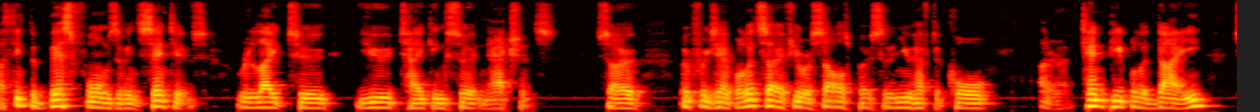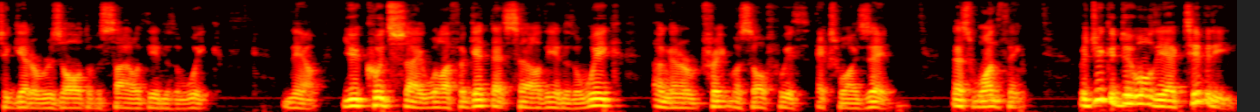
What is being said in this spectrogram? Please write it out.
I think the best forms of incentives relate to you taking certain actions. So, for example, let's say if you're a salesperson and you have to call, I don't know, 10 people a day to get a result of a sale at the end of the week. Now, you could say, well, I get that sale at the end of the week, I'm going to treat myself with XYZ. That's one thing. But you could do all the activity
